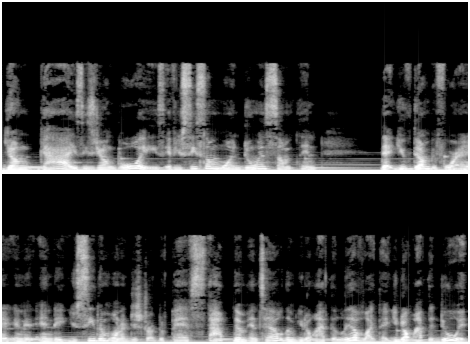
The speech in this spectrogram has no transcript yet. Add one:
young guys, these young boys. If you see someone doing something that you've done before and, and, and they, you see them on a destructive path, stop them and tell them you don't have to live like that. You don't have to do it.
